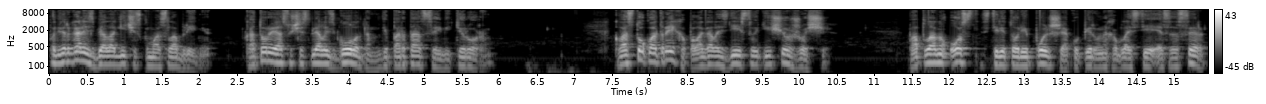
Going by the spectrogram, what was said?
подвергались биологическому ослаблению, которое осуществлялось голодом, депортациями, террором. К востоку от Рейха полагалось действовать еще жестче. По плану ОСТ с территории Польши и оккупированных областей СССР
